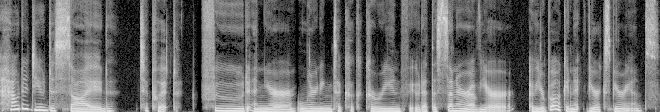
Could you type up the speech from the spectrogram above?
How did you decide to put food and your learning to cook Korean food at the center of your of your book and your experience?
